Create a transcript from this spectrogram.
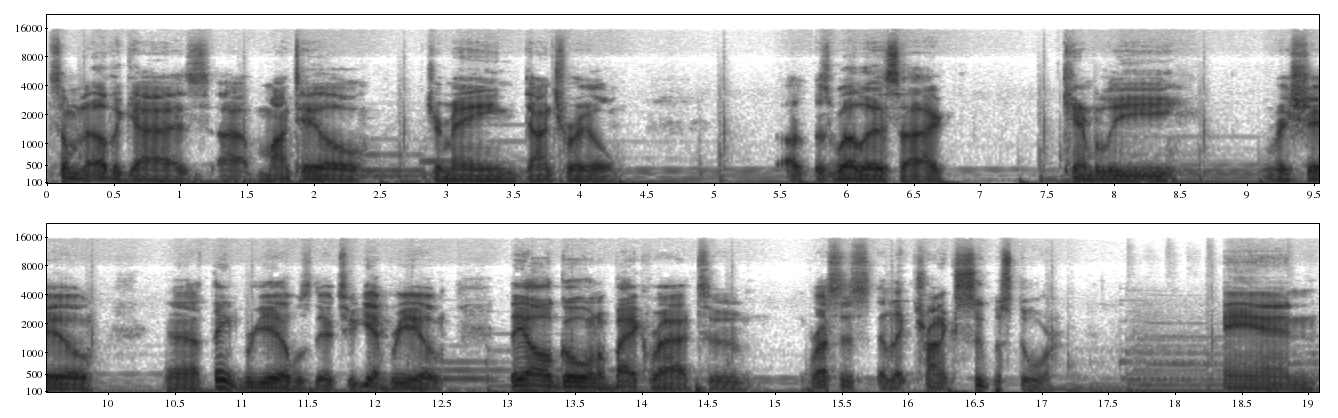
some of the other guys, uh, Montel, Jermaine, Dontrell, uh, as well as uh, Kimberly, Rachelle, uh, I think Brielle was there too. Yeah, Brielle. They all go on a bike ride to Russ's Electronic Superstore. And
